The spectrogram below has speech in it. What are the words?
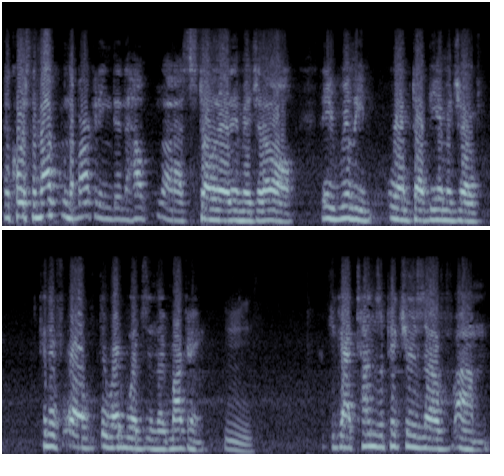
Of course, the mar- the marketing didn't help uh, stow that image at all. They really ramped up the image of conif- of the redwoods in the marketing. hmm, You got tons of pictures of um,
